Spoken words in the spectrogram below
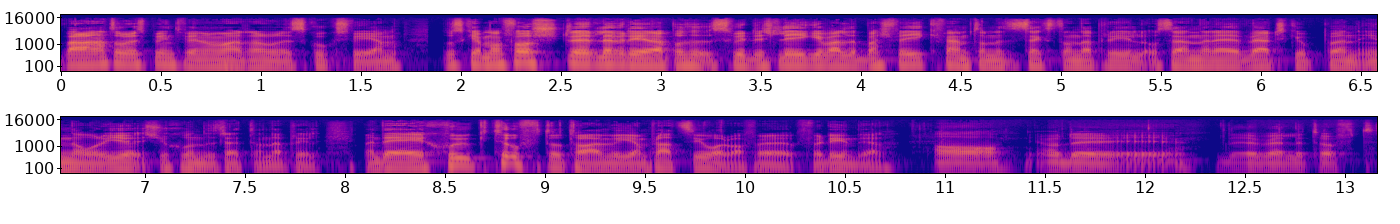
varannat år är sprint-VM och varannat år är skogs-VM. Då ska man först eh, leverera på Swedish League i Valdemarsvik 15-16 april och sen är det världscupen i Norge 27-30 april. Men det är sjukt tufft att ta en VM-plats i år va, för, för din del. Ja, ja det, är, det är väldigt tufft.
